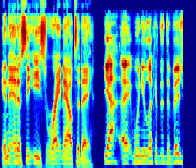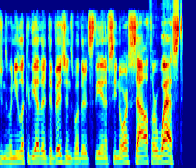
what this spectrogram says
in the NFC East right now today. Yeah, uh, when you look at the divisions, when you look at the other divisions, whether it's the NFC North, South, or West,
